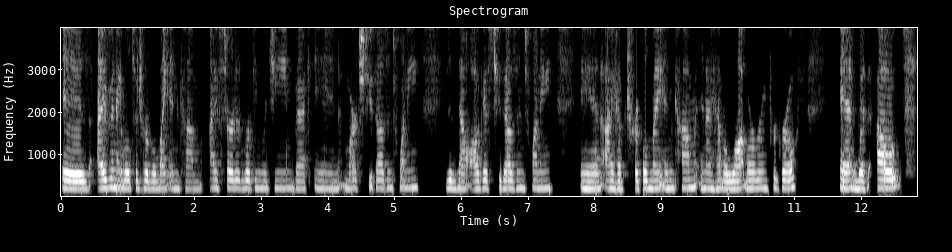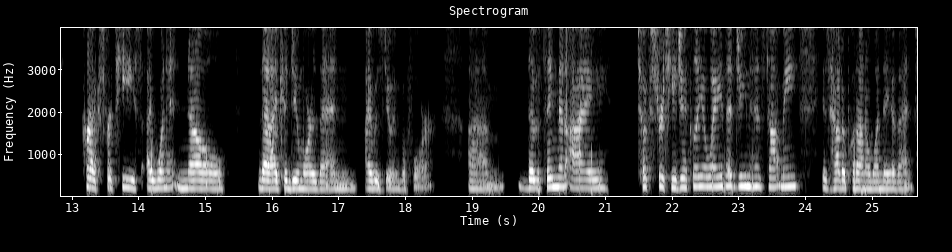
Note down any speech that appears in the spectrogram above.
is I've been able to triple my income. I started working with Jean back in March 2020. It is now August 2020, and I have tripled my income and I have a lot more room for growth. And without her expertise, I wouldn't know that I could do more than I was doing before. Um, the thing that I took strategically away that Jean has taught me is how to put on a one day event.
